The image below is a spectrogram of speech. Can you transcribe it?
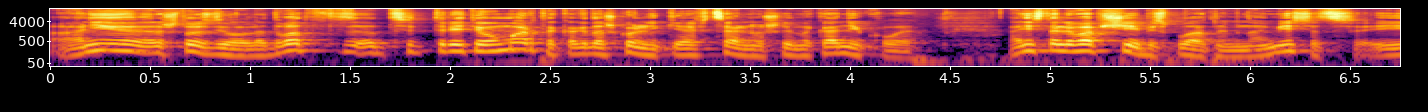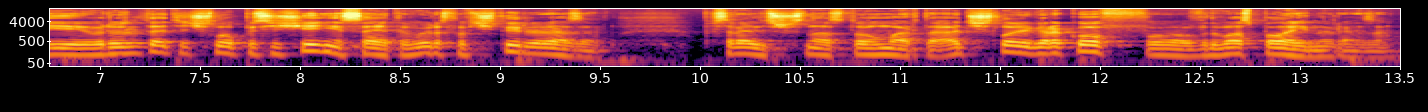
Они что сделали? 23 марта, когда школьники официально ушли на каникулы, они стали вообще бесплатными на месяц, и в результате число посещений сайта выросло в 4 раза – по сравнению с 16 марта, а число игроков э, в 2,5 раза.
